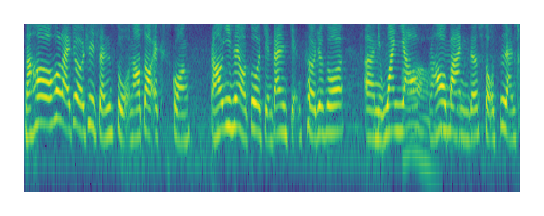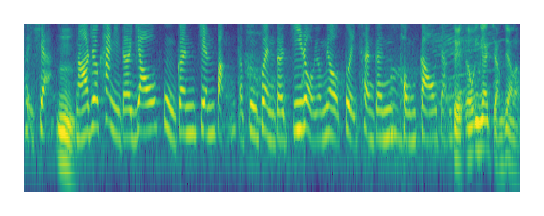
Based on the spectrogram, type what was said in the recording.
然后后来就有去诊所，然后照 X 光，然后医生有做简单的检测，就说。呃，你弯腰，然后把你的手自然垂下，嗯，然后就看你的腰部跟肩膀的部分的肌肉有没有对称跟同高这样子。对，我应该讲这样了。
